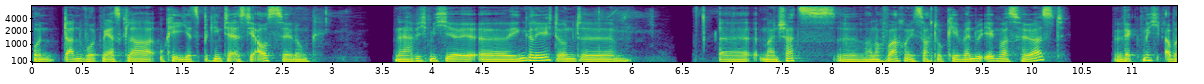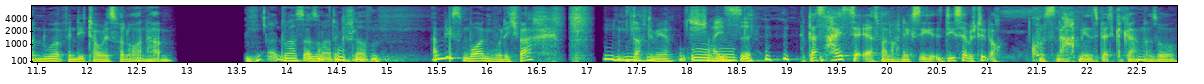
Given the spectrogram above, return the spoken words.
Und dann wurde mir erst klar, okay, jetzt beginnt ja erst die Auszählung. Dann habe ich mich hier äh, hingelegt und äh, äh, mein Schatz äh, war noch wach und ich sagte, okay, wenn du irgendwas hörst, weck mich, aber nur, wenn die Tories verloren haben. Du hast also weitergeschlafen. Am nächsten Morgen wurde ich wach dachte mir, Scheiße. das heißt ja erstmal noch nichts. Die ist ja bestimmt auch kurz nach mir ins Bett gegangen. Also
